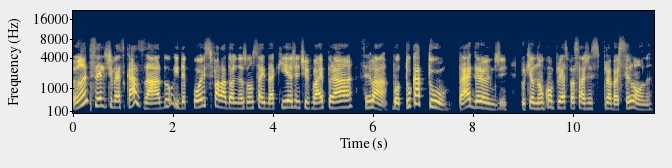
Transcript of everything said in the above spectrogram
Antes ele tivesse casado e depois falado, olha, nós vamos sair daqui, a gente vai para, sei lá, Botucatu, Praia Grande, porque eu não comprei as passagens para Barcelona.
